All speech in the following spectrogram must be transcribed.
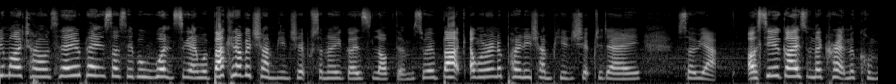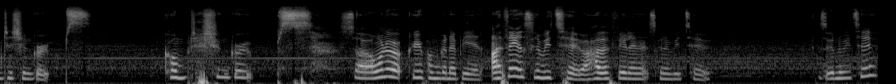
to my channel. Today we're playing Star Stable once again. We're back in another championship because I know you guys love them. So we're back and we're in a pony championship today. So yeah, I'll see you guys when they're creating the competition groups. Competition groups. So I wonder what group I'm going to be in. I think it's going to be two. I have a feeling it's going to be two. Is it going to be two?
